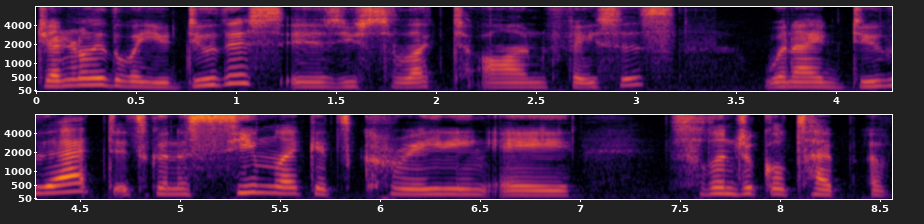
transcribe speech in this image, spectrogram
Generally, the way you do this is you select on faces. When I do that, it's going to seem like it's creating a cylindrical type of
